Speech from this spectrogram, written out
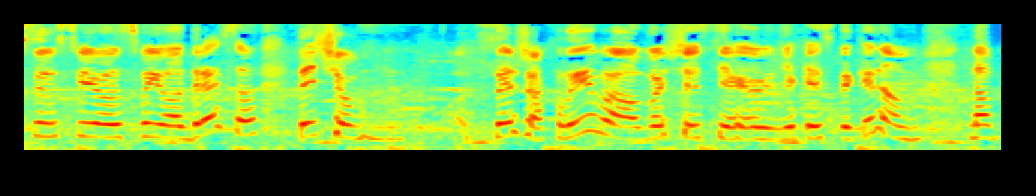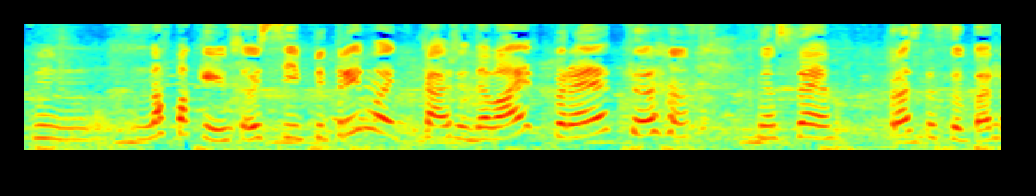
свою свою адресу, те, що це жахливо або щось я- якесь таке нам нав- навпаки. Усі підтримують, кажуть, давай вперед. Ну все просто супер.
